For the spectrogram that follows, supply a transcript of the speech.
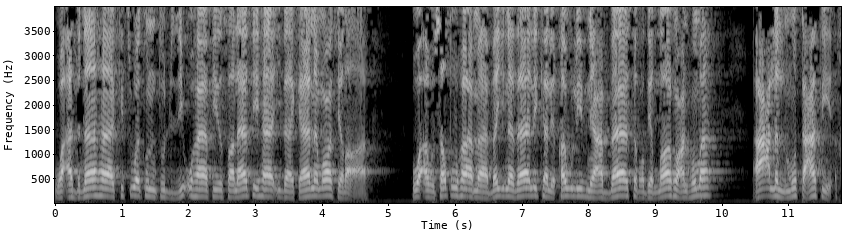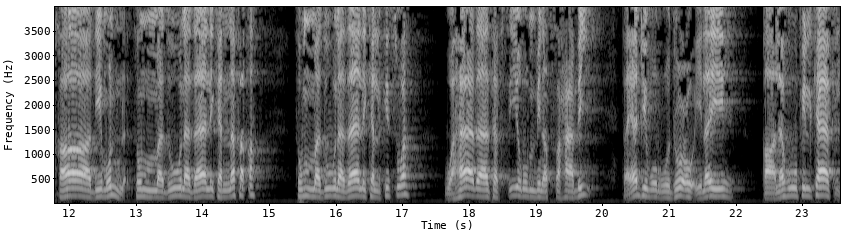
وأدناها كسوة تجزئها في صلاتها إذا كان معسرا وأوسطها ما بين ذلك لقول ابن عباس رضي الله عنهما أعلى المتعة خادم ثم دون ذلك النفقة ثم دون ذلك الكسوة وهذا تفسير من الصحابي فيجب الرجوع إليه قاله في الكافي.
